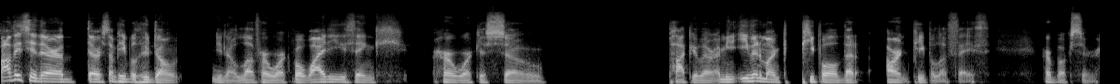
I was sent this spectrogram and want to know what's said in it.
obviously there are there are some people who don't you know love her work, but why do you think her work is so popular. I mean, even among people that aren't people of faith, her books are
